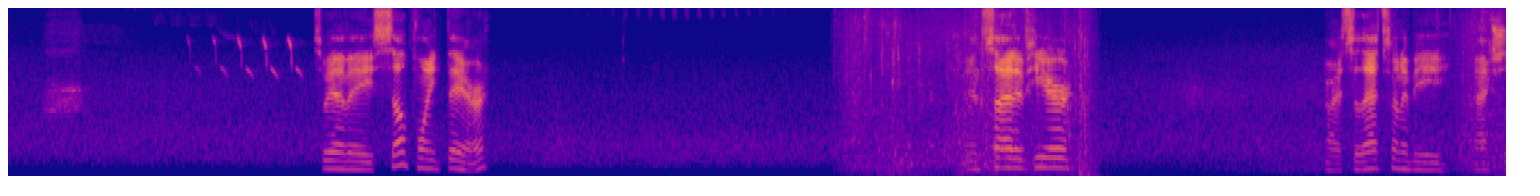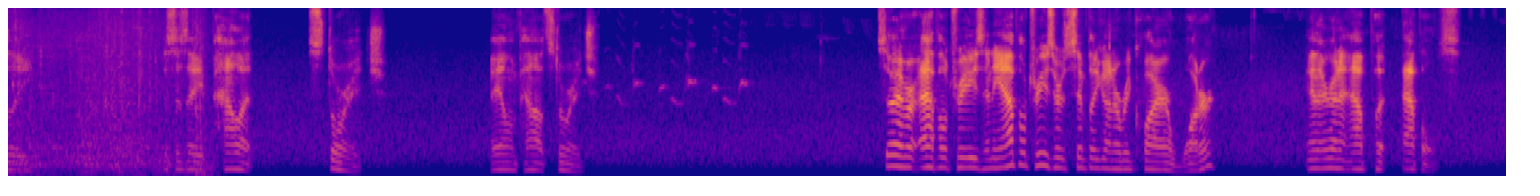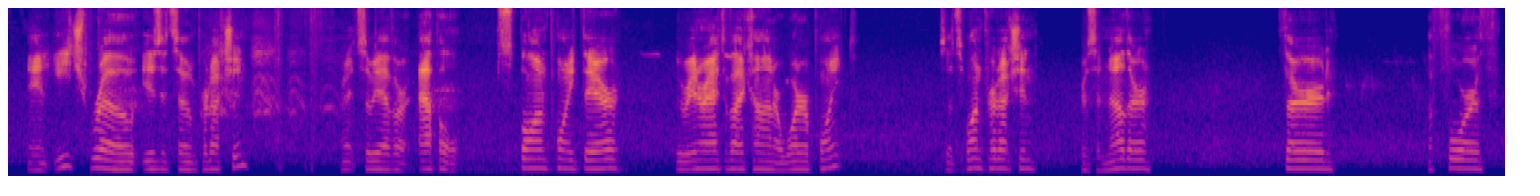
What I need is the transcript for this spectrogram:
So we have a sell point there. Inside of here. Alright, so that's going to be actually... This is a pallet storage. Bale and pallet storage. So we have our apple trees, and the apple trees are simply going to require water, and they're going to output apples. And each row is its own production. All right, so we have our apple spawn point there, our interactive icon, our water point. So it's one production. There's another, third, a fourth,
